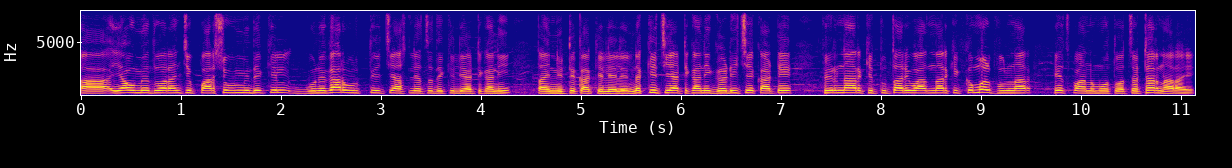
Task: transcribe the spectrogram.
या उमेदवारांची पार्श्वभूमी देखील गुन्हेगार वृत्तीची असल्याचं देखील या ठिकाणी ताईंनी टीका केलेली आहे. नक्कीच या ठिकाणी घडीचे काटे फिरणार की तुतारी वाजणार की कमळ फुलणार हेच पाहणं महत्त्वाचं ठरणार आहे.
